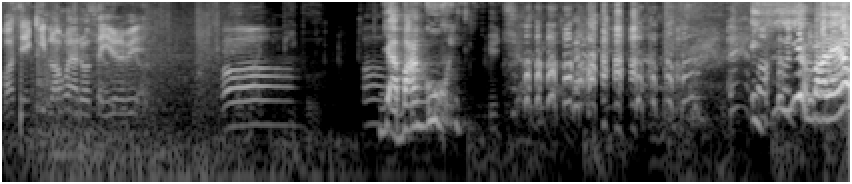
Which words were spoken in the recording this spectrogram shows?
ขอเสียงกรีดร้องเวลาโดนตีด้วยนะพี่ โอ้อย่าบังกูไอ้เหี้ยมาแล้ว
